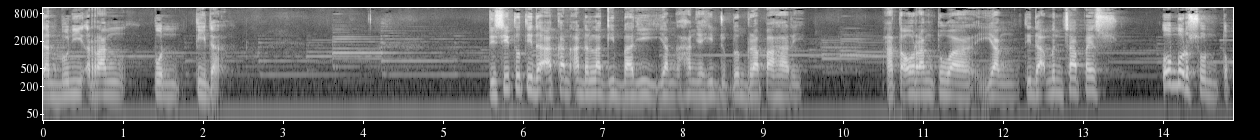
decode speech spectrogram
dan bunyi erang pun tidak. Di situ tidak akan ada lagi bayi yang hanya hidup beberapa hari atau orang tua yang tidak mencapai umur suntuk.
